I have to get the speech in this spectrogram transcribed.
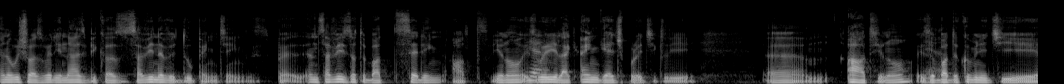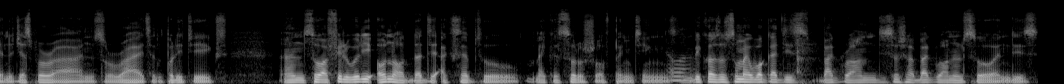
And which was really nice because Savvy never do paintings, but and Savvy is not about selling art, you know. It's Yeah. really like engaged politically. Um, art, you know, it's Yeah. about the community and the diaspora and so rights and politics. And so I feel really honored that they accept to make a solo show of paintings Oh, wow. because also my work had this background, this social background also, and this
